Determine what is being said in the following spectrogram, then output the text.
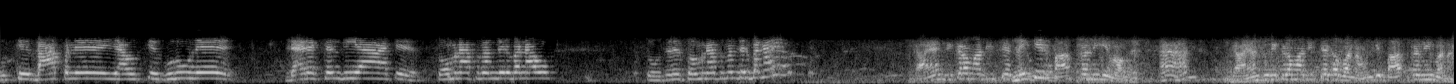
उसके बाप ने या उसके गुरु ने डायरेक्शन दिया कि सोमनाथ मंदिर बनाओ। तो उसने सोमनाथ मंदिर बनाया। गायन विक्रमादित्य लेकिन- बाप का नहीं है बाबा हाँ गायन तो विक्रमादित्य का बना उनके बाप का नहीं बना।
